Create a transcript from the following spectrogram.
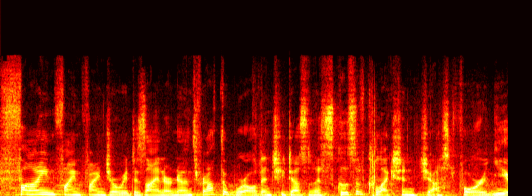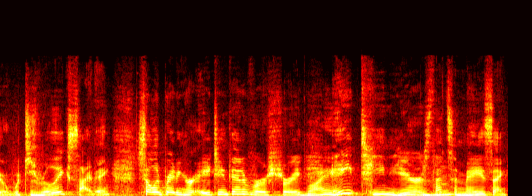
fine, fine, fine jewelry designer known throughout the world, and she does an exclusive collection just for you, which is really exciting. Celebrating her 18th anniversary. Right. Mm-hmm. 18 years. That's amazing.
